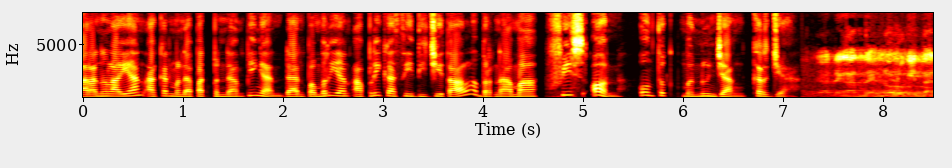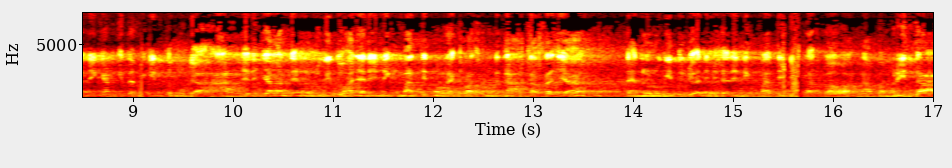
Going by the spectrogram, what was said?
para nelayan akan mendapat pendampingan dan pemberian aplikasi digital bernama Fish On untuk menunjang kerja. Ya, dengan teknologi tadi kan kita bikin kemudahan. Jadi jangan teknologi itu hanya dinikmati oleh kelas menengah atas saja. Teknologi itu juga bisa dinikmati di kelas bawah. Nah pemerintah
